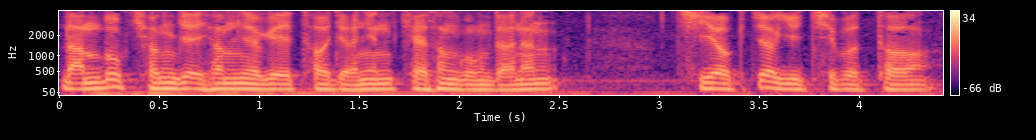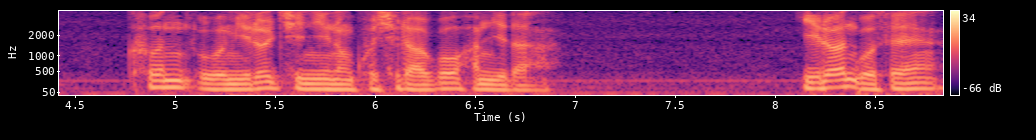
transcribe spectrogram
남북 경제 협력의 터전인 개성공단은 지역적 위치부터 큰 의미를 지니는 곳이라고 합니다. 이런 곳에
